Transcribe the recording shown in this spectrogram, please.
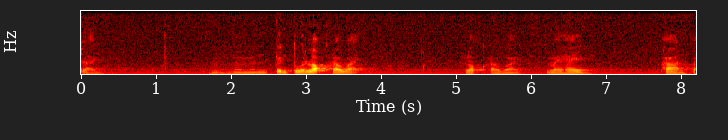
ใจ มันเป็นตัวล็อกเราไว้ ล็อกเราไว้ ไม่ให้ผ่านไป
